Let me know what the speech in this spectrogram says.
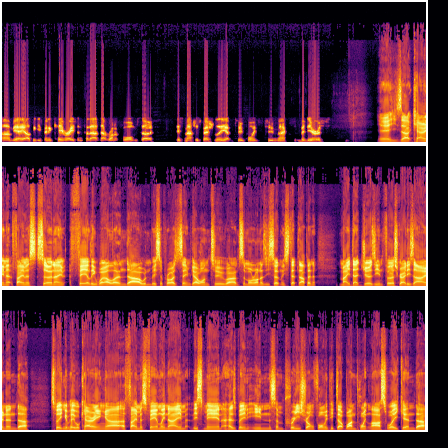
Um, yeah, I think he's been a key reason for that that run of form. So this match especially, yep, two points to Max Badiris. Yeah, he's uh, carrying that famous surname fairly well, and uh, I wouldn't be surprised to see him go on to uh, some more honours. He certainly stepped up and made that jersey in first grade his own. And uh, speaking of people carrying uh, a famous family name, this man has been in some pretty strong form. He picked up one point last week, and uh,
